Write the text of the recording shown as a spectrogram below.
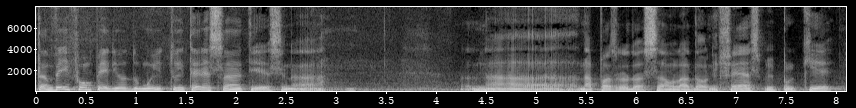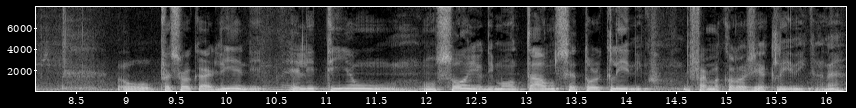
Também foi um período muito interessante esse na, na, na pós-graduação lá da Unifesp, porque o professor Carlini ele tinha um, um sonho de montar um setor clínico, de farmacologia clínica, né?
